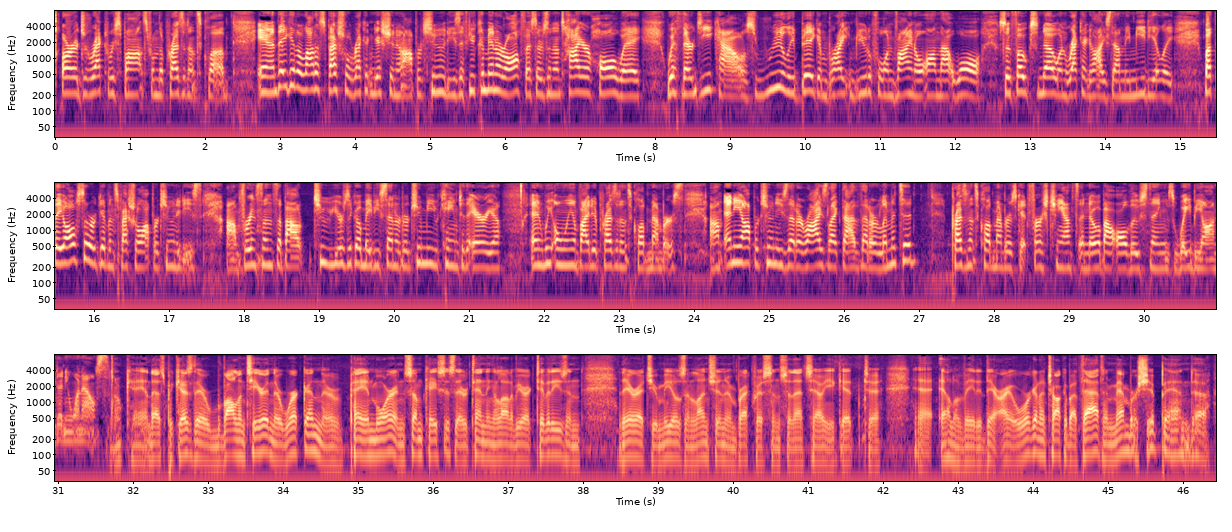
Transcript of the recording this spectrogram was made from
are a direct response from the President's Club. And they get a lot of special recognition and opportunities. If you come in our office, there's an entire hallway with their decals, really big and bright and beautiful and vinyl on that wall, so folks know and recognize them immediately. But they also are given special opportunities. Um, for instance, about two years ago, maybe Senator Toomey came to the area, and we only invited President's Club members. Um, any opportunities that arise like that that are limited, President's Club members get first chance and know about all those things way beyond anyone else. Okay, and that's because they're volunteering, they're working, they're paying more. In some cases, they're attending a lot of your activities, and they're at your meals and luncheon and breakfast, and so that's how you get uh, uh, elevated there. All right, we're going to talk about that and membership and. Uh,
